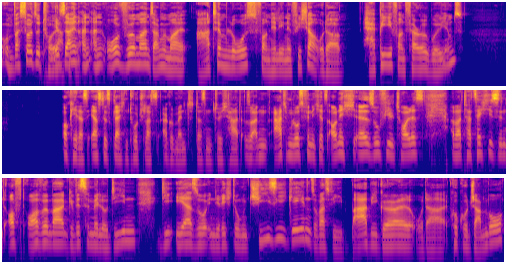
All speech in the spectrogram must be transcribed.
Und was soll so toll Ja, sein an, an Ohrwürmern? Sagen wir mal Atemlos von Helene Fischer oder Happy von Pharrell Williams? Okay, das erste ist gleich ein Totschlagsargument, das ist natürlich hart. Also an Atemlos finde ich jetzt auch nicht äh, so viel Tolles, aber tatsächlich sind oft Ohrwürmer gewisse Melodien, die eher so in die Richtung cheesy gehen, sowas wie Barbie Girl oder Coco Jumbo.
